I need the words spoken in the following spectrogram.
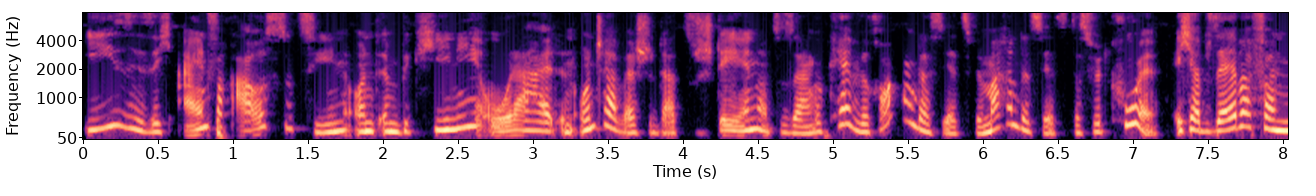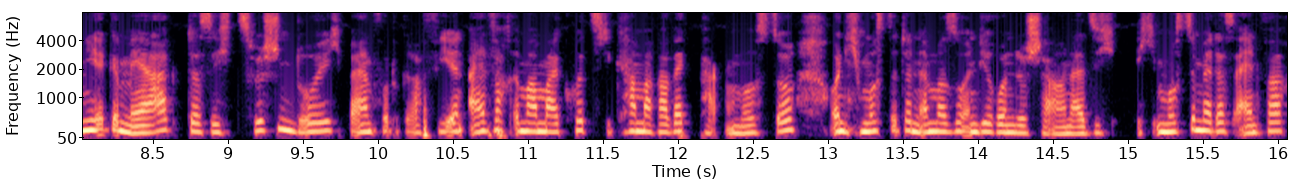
easy, sich einfach auszuziehen und im Bikini oder halt in Unterwäsche da zu stehen und zu sagen, okay, wir rocken das jetzt, wir machen das jetzt, das wird cool. Ich habe selber von mir gemerkt, dass ich zwischendurch beim Fotografieren einfach immer mal kurz die Kamera wegpacken musste und ich musste dann immer so in die Runde schauen. Also ich, ich musste mir das einfach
